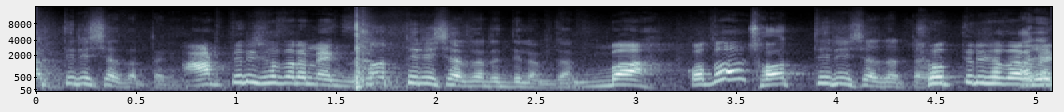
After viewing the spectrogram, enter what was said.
আটত্রিশ হাজার টাকা। আটত্রিশ হাজার ম্যাগজেট ছত্রিশ হাজারে দিলাম জান। বাহ কত? ছত্রিশ হাজার টাকা। 36,000 আরে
